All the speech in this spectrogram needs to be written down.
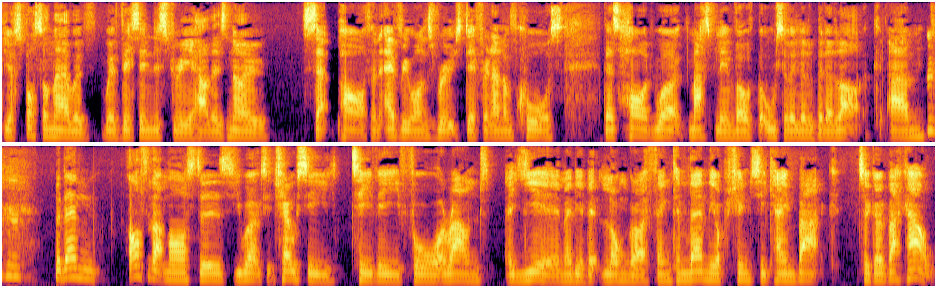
you're spot on there with with this industry how there's no set path and everyone's route's different. And of course there's hard work massively involved, but also a little bit of luck. Um, mm-hmm. But then after that Masters, you worked at Chelsea TV for around a year, maybe a bit longer, I think, and then the opportunity came back to go back out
